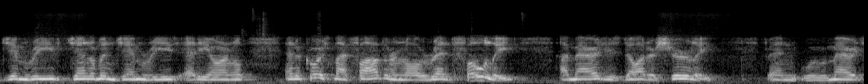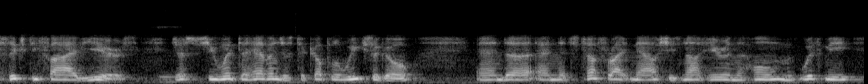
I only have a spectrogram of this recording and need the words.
Jim Reeves, gentlemen, Jim Reeves, Eddy Arnold, and of course my father-in-law Red Foley. I married his daughter Shirley, and we were married 65 years just she went to heaven just a couple of weeks ago, and uh, and it's tough right now. She's not here in the home with me.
